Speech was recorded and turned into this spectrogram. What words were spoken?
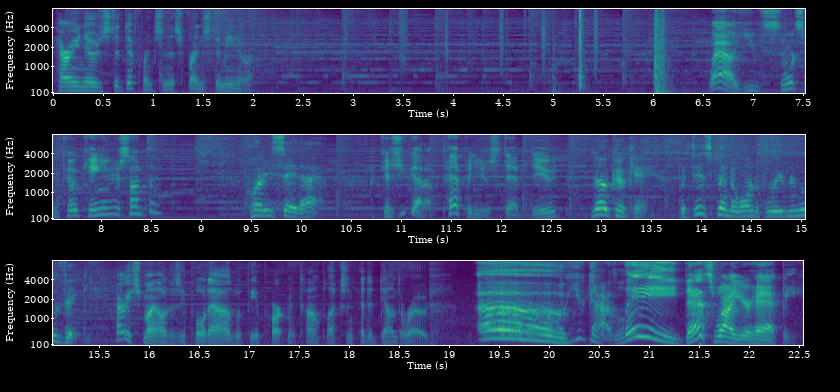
Harry noticed a difference in his friend's demeanor. Wow, you snort some cocaine or something? Why do you say that? Because you got a pep in your step, dude. No cocaine, but did spend a wonderful evening with Vicky. Harry smiled as he pulled out of the apartment complex and headed down the road. Oh, you got laid. That's why you're happy.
